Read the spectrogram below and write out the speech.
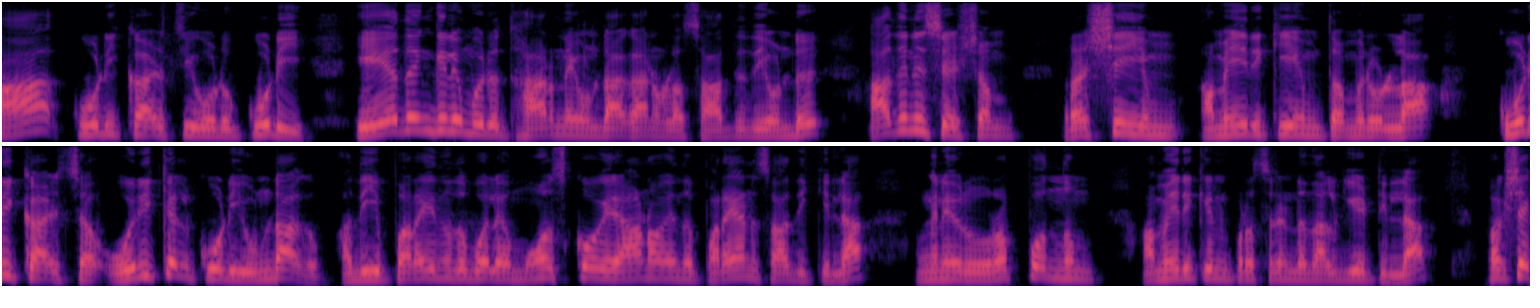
ആ കൂടിക്കാഴ്ചയോടുകൂടി ഏതെങ്കിലും ഒരു ധാരണയുണ്ടാകാനുള്ള സാധ്യതയുണ്ട്. അതിനുശേഷം റഷ്യയും അമേരിക്കയും തമ്മിലുള്ള കൂടിക്കാഴ്ച ഒരിക്കൽ കൂടി ഉണ്ടാകും. അത് ഈ പറയുന്നത് പോലെ മോസ്കോയിലാണോ എന്ന് പറയാൻ സാധിക്കില്ല. അങ്ങനെ ഒരു ഉറപ്പൊന്നും അമേരിക്കൻ പ്രസിഡന്റ് നൽകിയിട്ടില്ല. പക്ഷേ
